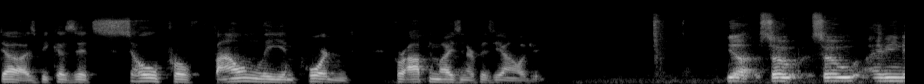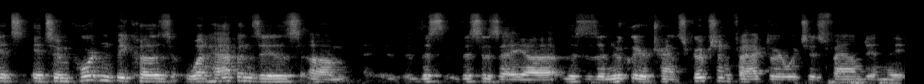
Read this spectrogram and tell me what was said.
does because it's so profoundly important for optimizing our physiology. Yeah, so so I mean it's it's important because what happens is um, this this is a uh, this is a nuclear transcription factor which is found in the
